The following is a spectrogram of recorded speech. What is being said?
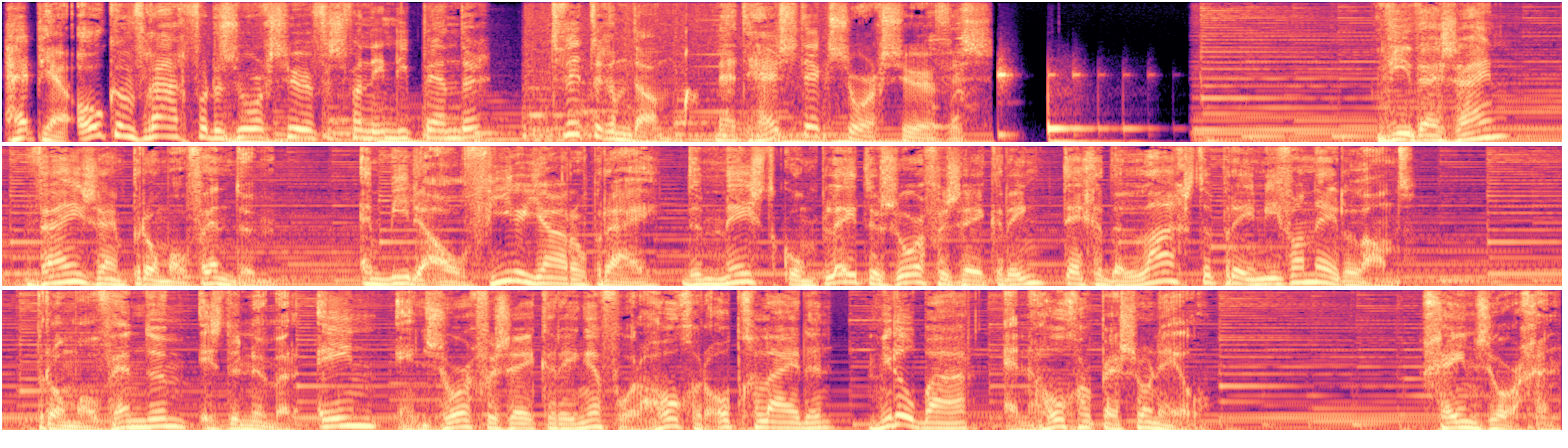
Heb jij ook een vraag voor de zorgservice van Independer? Twitter hem dan met hashtag zorgservice. Wie wij zijn? Wij zijn Promovendum en bieden al vier jaar op rij de meest complete zorgverzekering tegen de laagste premie van Nederland. Promovendum is de nummer 1 in zorgverzekeringen voor hoger opgeleiden, middelbaar en hoger personeel. Geen zorgen.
